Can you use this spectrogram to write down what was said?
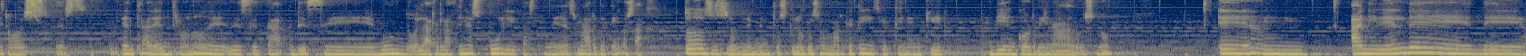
pero entra dentro de, ese, mundo. Las relaciones públicas también es marketing, o sea, todos esos elementos creo que son marketing y que tienen que ir bien coordinados. ¿no? Em, a nivel de,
